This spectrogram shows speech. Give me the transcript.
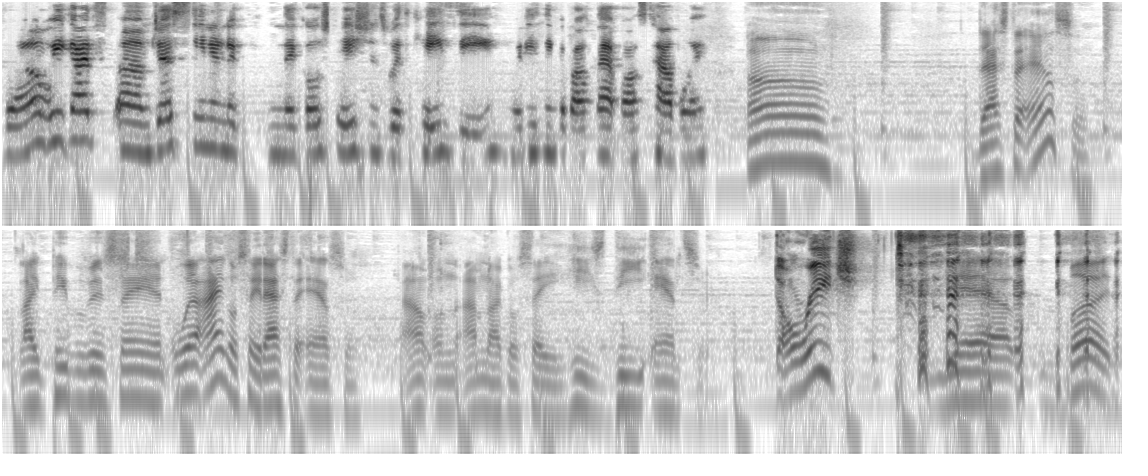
Well, we got um, just seen in the negotiations with Kazee. What do you think about that, Boss Cowboy? Um, that's the answer. Like people been saying. Well, I ain't gonna say that's the answer. I'm, I'm, I'm not gonna say he's the answer. Don't reach. Yeah, but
